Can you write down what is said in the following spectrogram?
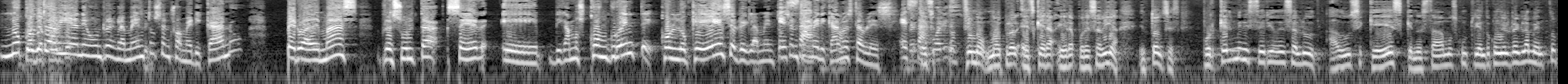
No contraviene un reglamento centroamericano, pero además resulta ser, eh, digamos, congruente con lo que ese reglamento centroamericano establece. Exacto. sí, no, no, es que era, era por esa vía. Entonces, ¿por qué el Ministerio de Salud aduce que es que no estábamos cumpliendo con el reglamento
